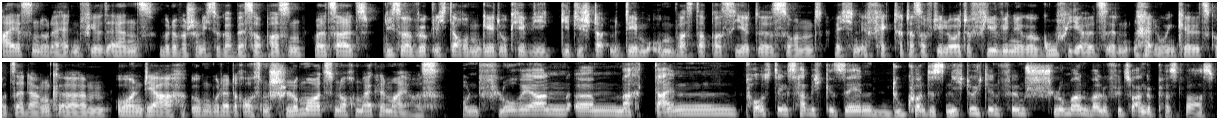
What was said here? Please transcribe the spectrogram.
heißen oder Haddonfield Ends, würde wahrscheinlich sogar besser passen, weil es halt diesmal wirklich darum geht, okay, wie geht die Stadt mit dem um, was da passiert ist und welchen Effekt hat das auf die Leute? Viel weniger goofy als in Halloween Kills, Gott sei Dank. Ähm, und ja, irgendwo da draußen schlummert noch Michael Myers. Und Florian, ähm, nach deinen Postings habe ich gesehen, du konntest nicht durch den Film schlummern, weil du viel zu angepisst warst.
